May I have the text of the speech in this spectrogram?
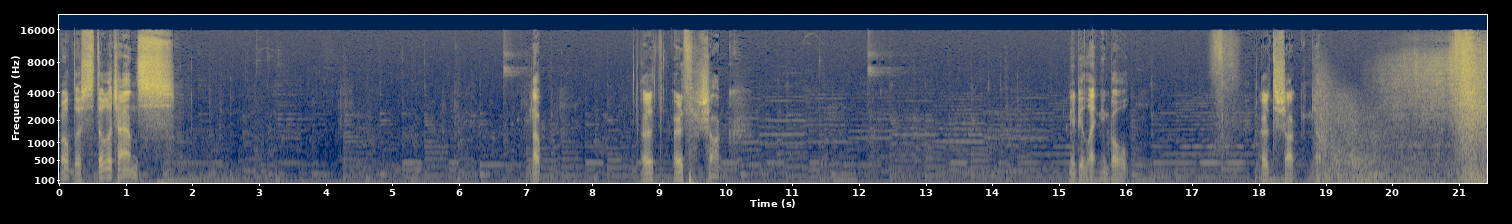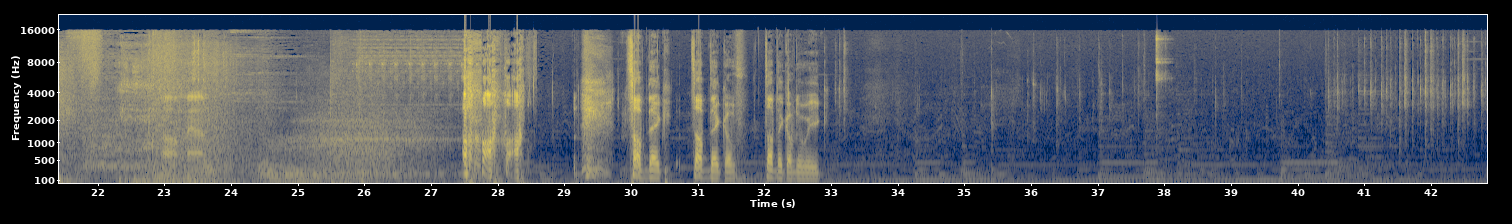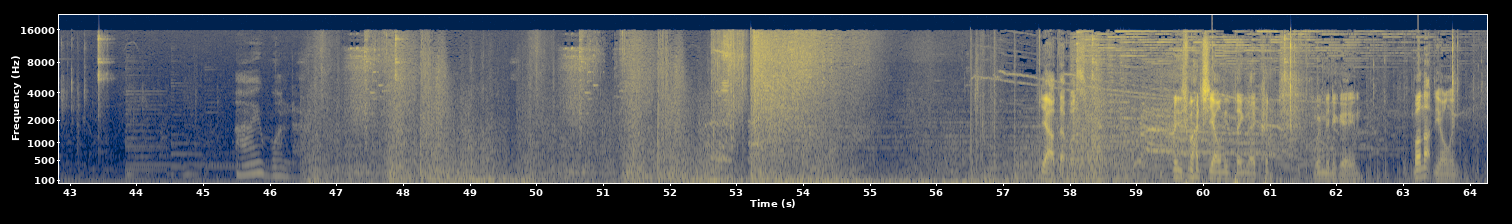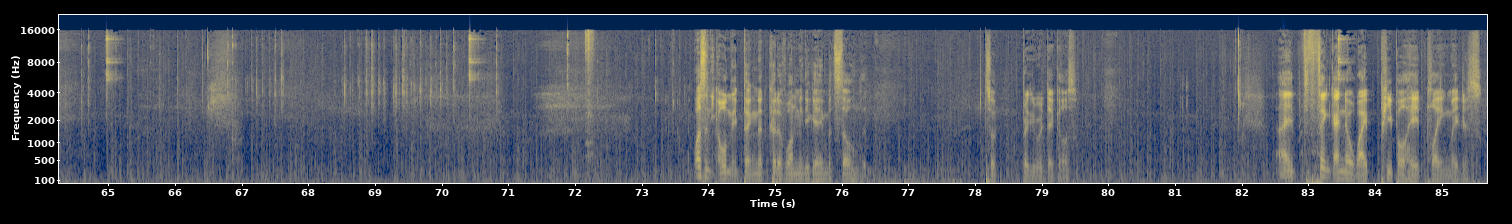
Well, there's still a chance. Nope. Earth, Earth shock. Maybe a lightning bolt. Earth shock. Yep. Oh man. top deck, top deck of, top deck of the week. Yeah, that was pretty much the only thing that could win me the game. Well, not the only. It wasn't the only thing that could have won me the game, but still, it's pretty ridiculous. I think I know why people hate playing mages.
